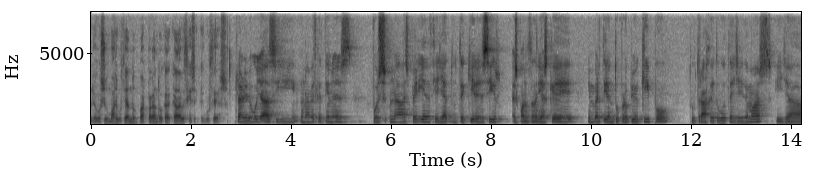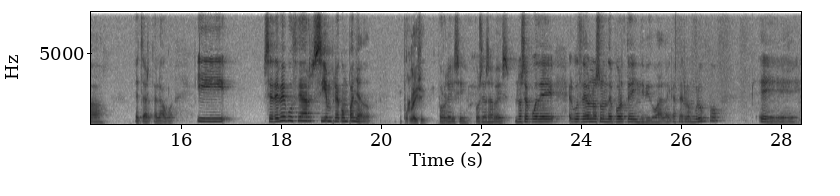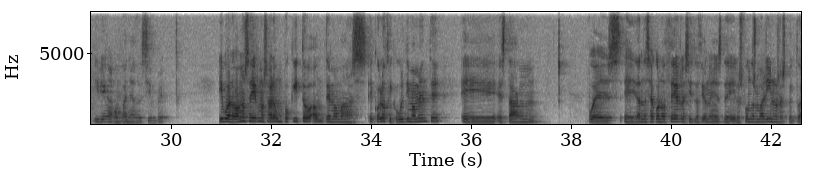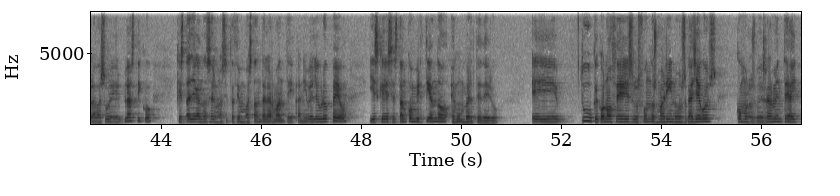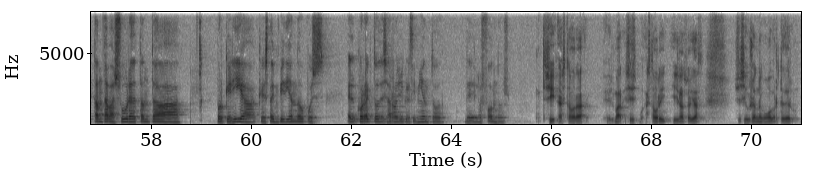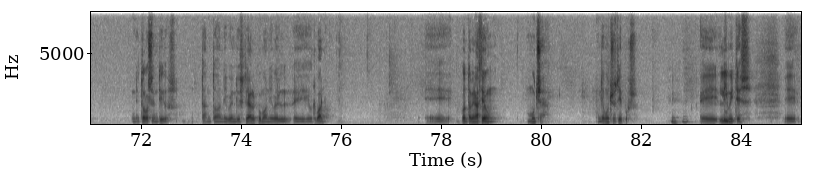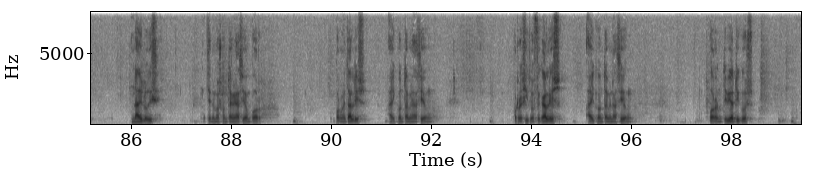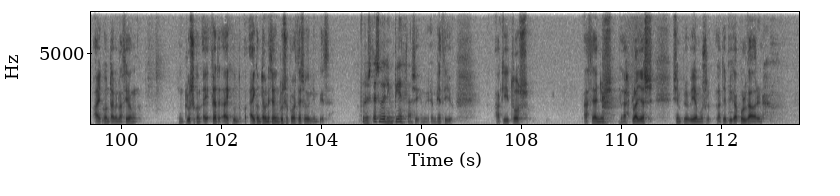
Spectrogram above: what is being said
Luego, según vas buceando, vas pagando ca- cada vez que buceas. Claro, y luego ya si una vez que tienes pues una experiencia ya tú te quieres ir, es cuando tendrías que invertir en tu propio equipo, tu traje, tu botella y demás, y ya echarte al agua. ¿Y se debe bucear siempre acompañado? Por ley, sí. Por ley, sí, pues ya sabéis. No se puede, el buceo no es un deporte individual, hay que hacerlo en grupo eh, y bien acompañado siempre. Y bueno, vamos a irnos ahora un poquito a un tema más ecológico. Últimamente eh, están pues eh, dándose a conocer las situaciones de los fondos marinos respecto a la basura y el plástico, que está llegando a ser una situación bastante alarmante a nivel europeo, y es que se están convirtiendo en un vertedero. Tú que conoces los fondos marinos gallegos, ¿cómo los ves? ¿Realmente hay tanta basura, tanta porquería que está impidiendo pues, el correcto desarrollo y crecimiento de los fondos? Sí, hasta ahora el mar, hasta ahora y en la actualidad, se sigue usando como vertedero, de todos los sentidos, tanto a nivel industrial como a nivel eh, urbano. Eh, contaminación, mucha, de muchos tipos. Eh, límites, nadie lo dice. Tenemos contaminación por, por metales, hay contaminación por residuos fecales, hay contaminación por antibióticos, hay contaminación incluso eh, hay, hay, hay contaminación incluso por exceso de limpieza. Por exceso de limpieza. Sí, muy sencillo. Aquí todos hace años en las playas siempre veíamos la típica pulga de arena,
